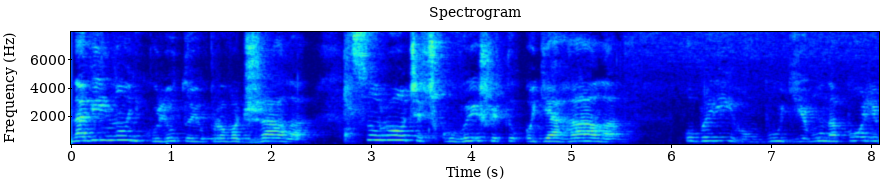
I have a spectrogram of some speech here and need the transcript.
на війноньку лютою проводжала, сорочечку вишиту одягала, оберігом будь йому на полі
